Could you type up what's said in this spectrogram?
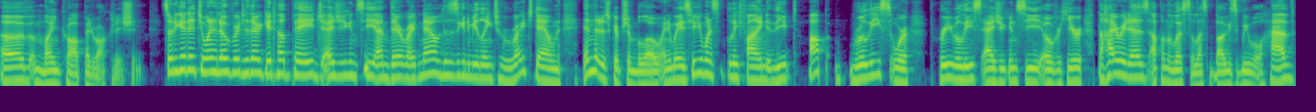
of Minecraft Bedrock Edition. So to get it, you want to head over to their GitHub page. As you can see, I'm there right now. This is going to be linked right down in the description below. Anyways, here you want to simply find the top release or pre-release as you can see over here. The higher it is up on the list, the less bugs we will have.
